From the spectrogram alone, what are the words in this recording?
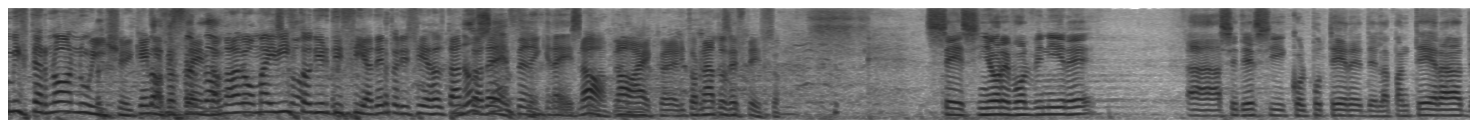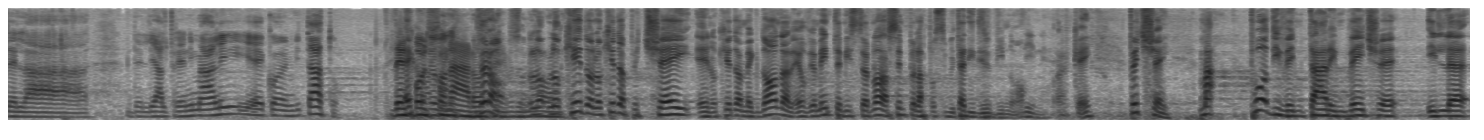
perfino Mr. No annuisce, che No, mi sorprende. No. Non l'avevo mai visto dir di sì, ha detto di sì soltanto Non adesso. sempre ricrescono, No, no, ecco, è ritornato se stesso. Se il Signore vuol venire a sedersi col potere della pantera, della- degli altri animali, è invitato. Del Ecco, Bolsonaro. Però sì, lo, lo chiedo, lo chiedo a Peccei e lo chiedo a McDonald's e ovviamente Mr. No ha sempre la possibilità di dir di no. Dimmi. ok? Peccei, ma può diventare invece il-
